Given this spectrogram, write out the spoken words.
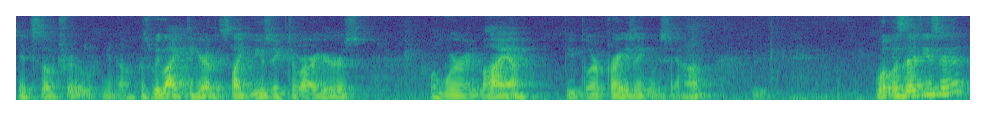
it's so true. You know, because we like to hear this like music to our ears. When we're in Maya, people are praising. We say, "Huh? What was that you said?"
